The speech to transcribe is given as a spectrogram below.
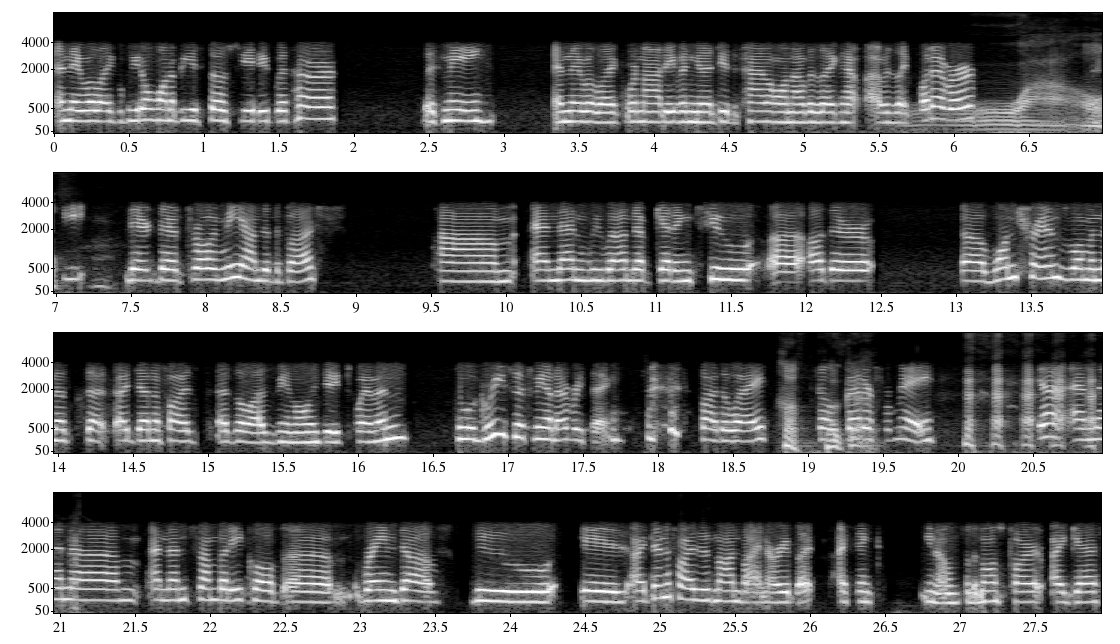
and they were like, we don't want to be associated with her, with me. And they were like, we're not even going to do the panel. And I was like, I was like, whatever. Wow. They're they're throwing me under the bus. Um, and then we wound up getting two uh, other, uh, one trans woman that that identifies as a lesbian, only dates women, who agrees with me on everything. by the way, Huh, so okay. better for me. yeah, and then um, and then somebody called um, Rain Dove who is identifies as non-binary, but I think you know for the most part, I guess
